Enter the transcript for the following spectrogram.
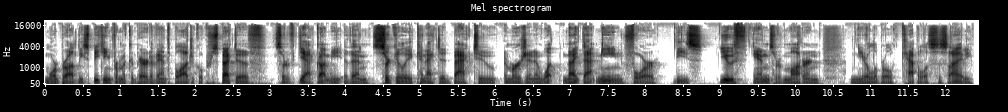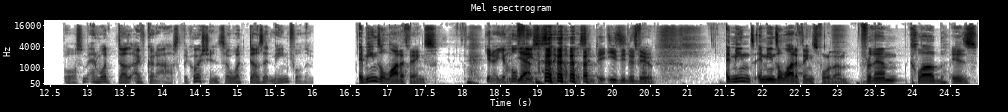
more broadly speaking, from a comparative anthropological perspective, sort of, yeah, got me then circularly connected back to immersion and what might that mean for these youth in sort of modern neoliberal capitalist society. Awesome. And what does, I've got to ask the question, so what does it mean for them? It means a lot of things. You know, your whole yeah. thesis in a couple of sentences. Easy to That's do. It means it means a lot of things for them. For them, club is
